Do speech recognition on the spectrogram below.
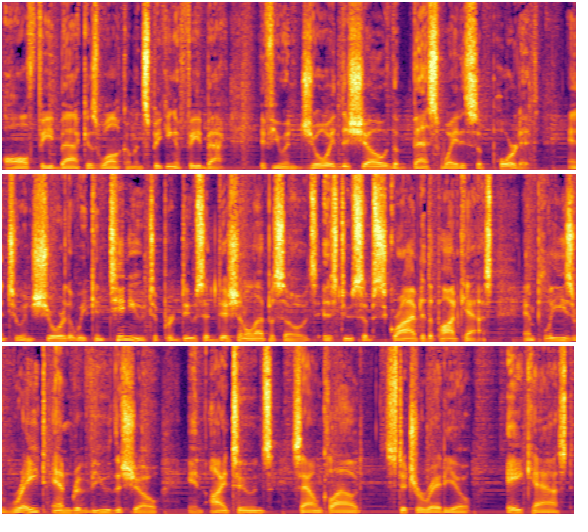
All feedback is welcome. And speaking of feedback, if you enjoyed the show, the best way to support it and to ensure that we continue to produce additional episodes is to subscribe to the podcast and please rate and review the show in iTunes, SoundCloud, Stitcher Radio, Acast,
